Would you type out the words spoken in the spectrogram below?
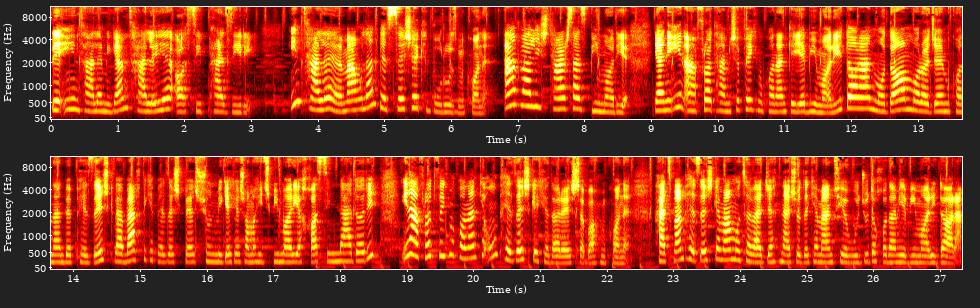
به این تله میگن تله آسیب پذیری این تله معمولا به سه شکل بروز می‌کنه. اولیش ترس از بیماریه. یعنی این افراد همیشه فکر می‌کنن که یه بیماری دارن مدام مراجعه می‌کنن به پزشک و وقتی که پزشک بهشون میگه که شما هیچ بیماری خاصی ندارید این افراد فکر می‌کنن که اون پزشکه که داره اشتباه می‌کنه. حتما پزشک من متوجه نشده که من توی وجود خودم یه بیماری دارم.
